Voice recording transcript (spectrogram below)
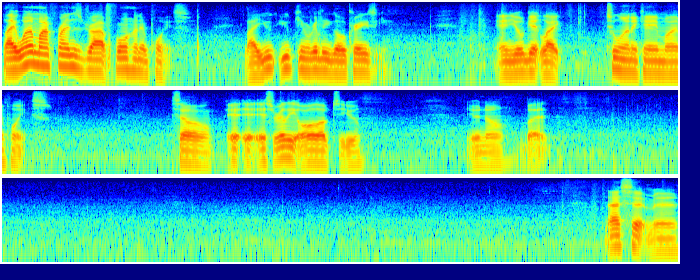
like one of my friends dropped 400 points. Like you you can really go crazy. And you'll get like 200k mine points. So it, it, it's really all up to you, you know. But that's it, man,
